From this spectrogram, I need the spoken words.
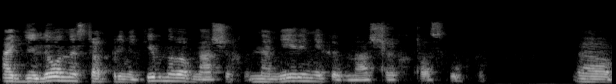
отделенность от примитивного в наших намерениях и в наших поступках. Э,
